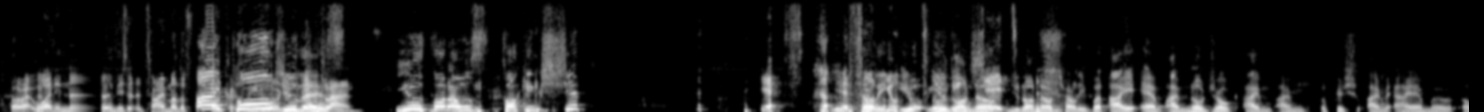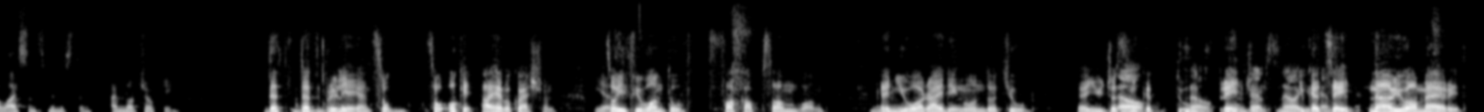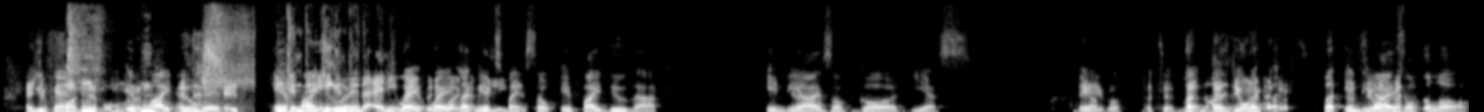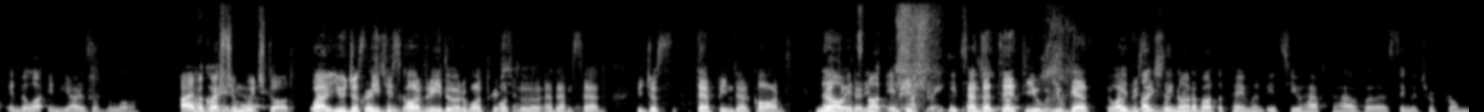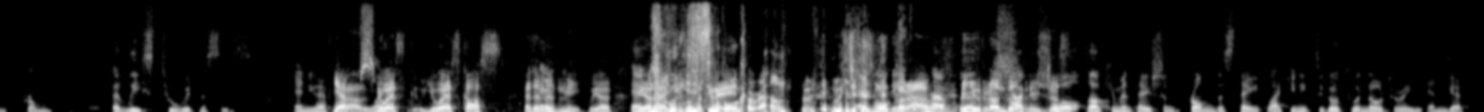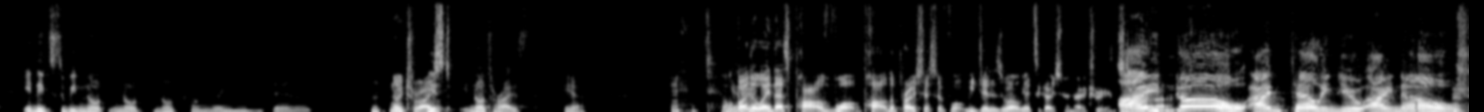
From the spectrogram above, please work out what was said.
All right. Well, I didn't know this at the time, motherfucker. I We'd told you made this. Plans. You thought I was talking shit? Yes. Yeah, Charlie, you, you you don't know shit. you don't know, Charlie. But I am I'm no joke. I'm I'm official. I'm I am a, a licensed minister. I'm not joking. That's that's brilliant. So so okay, I have a question. Yes. So if you want to fuck up someone Mhm. and you are riding on the tube and you just No, look at two no, you strangers, no, you, you can say now you are married and You you, can't- fuck them over. if I do then it, He can do. He do can do that anyway. wait, but wait. Let me explain. legal. So if I do that, in the Yeah. eyes of God, yes. There are you go. That's it. But That, that's in- the only but- but- matters. But in the the eyes ma- of the law, in the law, in the eyes of the law. I have a question. uh, Which God? Well, you just need Christian this God. card reader. What what uh, Adam said. You just tap in their card. No, it's not. It's actually. It's and actually that's not, it. You you get everything. It's actually not about the payment. It's you have to have a signature from from at least two witnesses, and you have to. Yeah, Yeah, have to, you ask you ask us, Adam and, And- me. We are and we are you riding on we a just train. walk around. We just and you walk need to around have the you randomly just actual documentation from the state. Like you need to go to a notary and get. It needs to be not not notary. Notarized. Notarized. Yeah. Mm-hmm. Okay. By the way, that's part of what part of the process of what we did as well. We had to go to a notary. I like know. I'm telling you. I know.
